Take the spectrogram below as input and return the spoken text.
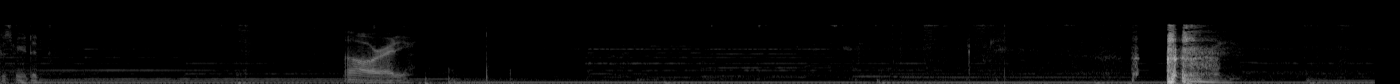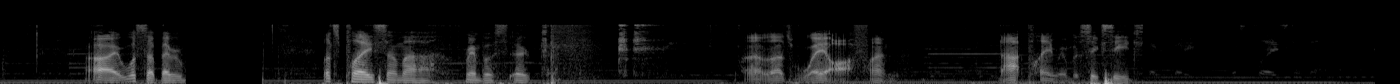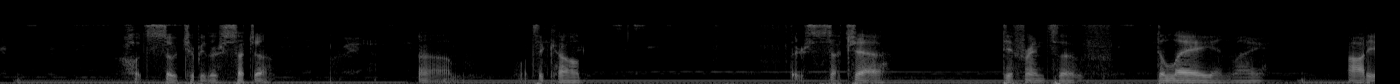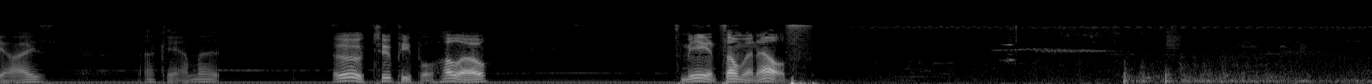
was muted. Alrighty. Alright, what's up everybody? Let's play some uh, Rainbow er, uh, that's way off. I'm not playing Rainbow Six Siege. Oh, it's so trippy. There's such a um, what's it called? There's such a difference of delay in my audio. I s- okay, I'm gonna. Ooh, two people. Hello. It's me and someone else.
